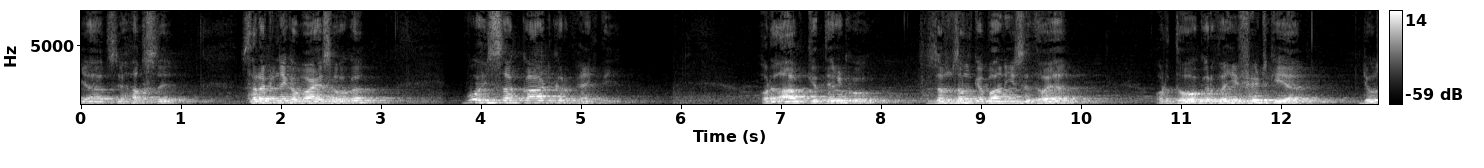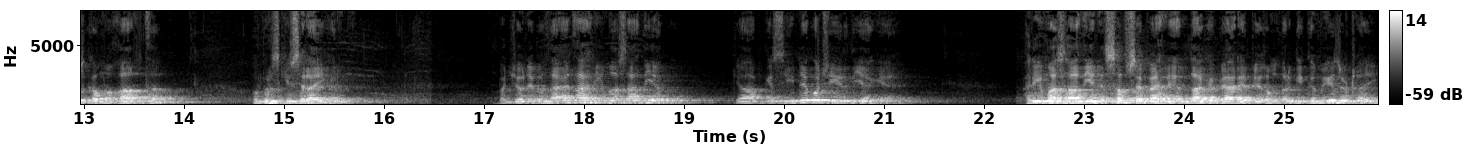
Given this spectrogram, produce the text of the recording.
یا آپ سے حق سے سرکنے کا باعث ہوگا، وہ حصہ کاٹ کر پھینک دیا۔ اور آپ کے دل کو زمزم کے پانی سے دھویا اور دھو کر وہیں فٹ کیا جو اس کا مقام تھا اور پھر اس کی سلائی کر دی۔ بچوں نے بتایا تھا حلیمہ سعدیہ کو کہ آپ کے سینے کو چیر دیا گیا ہے۔ حلیمہ سعدیہ نے سب سے پہلے اللہ کے پیارے پیغمبر کی کمیز اٹھائی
